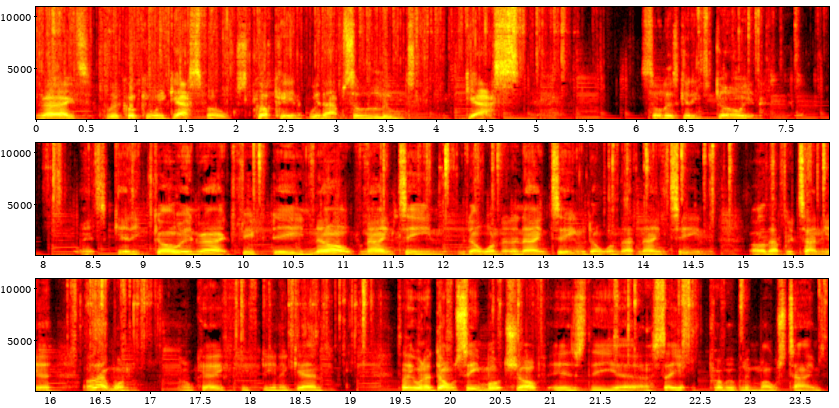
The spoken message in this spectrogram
Right, we're cooking with gas, folks. Cooking with absolute gas. So let's get it going. Let's get it going. Right, 15, no, 19. We don't want that 19. We don't want that 19. Oh, that Britannia. Oh, that one. Okay, 15 again. Tell you what I don't see much of is the, uh, I say it probably most times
